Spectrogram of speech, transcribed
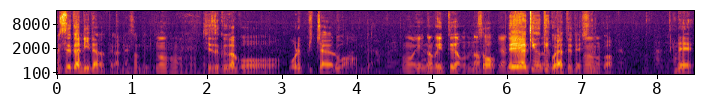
あ雫がリーダーだったからねその時。うんうんうん雫がこう俺ピッチャーやるわみたいな。うんえなんか言ってたもんな？そう。で野球結構やっててうん。雫は、で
